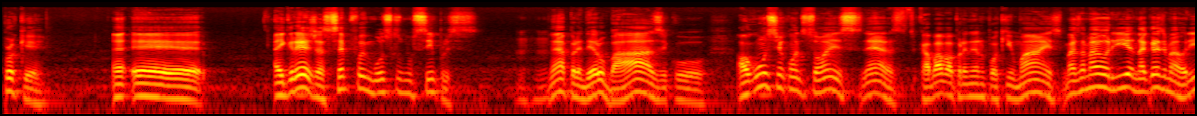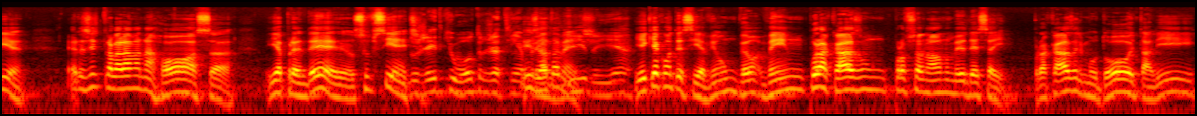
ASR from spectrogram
Por quê? É- é, a igreja sempre foi músicos muito simples. Né? Aprenderam o básico. Alguns tinham condições, né? acabava aprendendo um pouquinho mais, mas a maioria, na grande maioria, era a gente que trabalhava na roça, ia aprender o suficiente. Do jeito que o outro já tinha Exatamente. aprendido. E é- E o que acontecia? Vem, um, vem, vem, por acaso um profissional no meio desse aí. Por acaso ele mudou e tá ali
